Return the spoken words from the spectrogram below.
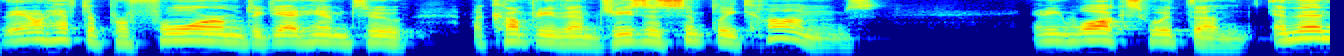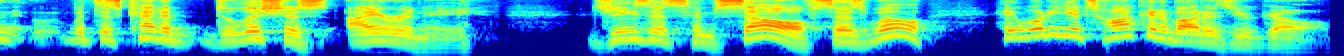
They don't have to perform to get him to accompany them. Jesus simply comes and he walks with them. And then, with this kind of delicious irony, Jesus himself says, Well, hey, what are you talking about as you go?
